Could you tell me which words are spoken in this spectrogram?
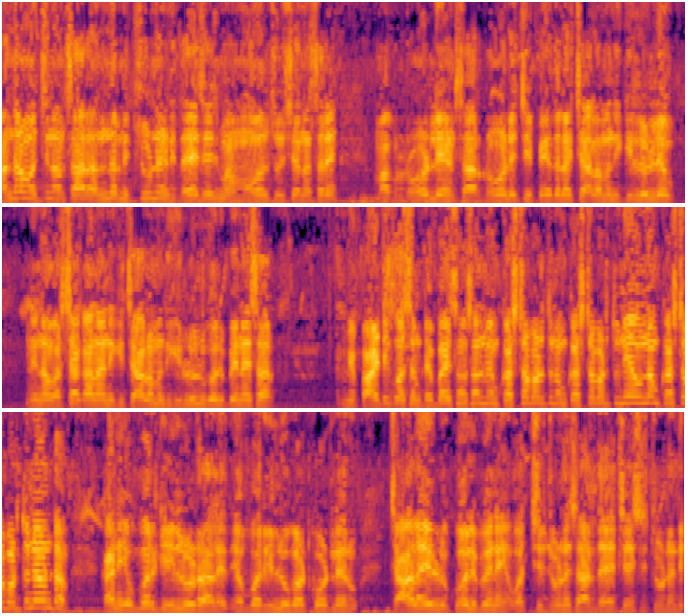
అందరం వచ్చినాం సార్. అందరిని చూడండి. దయచేసి మా మొబైల్ చూసినా సరే మాకు రోడ్లు లేండి సార్? రోడ్లు ఇచ్చి పేదలకు చాలా మందికి ఇల్లులు లేవు. నిన్న వర్షాకాలానికి చాలా మందికి ఇల్లులు కోల్పోయినాయి సార్. మీ పార్టీ కోసం డెబ్బై సంవత్సరాలు మేము కష్టపడుతున్నాం కష్టపడుతూనే ఉన్నాం కష్టపడుతూనే ఉంటాం. కానీ ఎవ్వరికి ఇల్లు రాలేదు. ఎవ్వరు ఇల్లు కట్టుకోవట్లేరు. చాలా ఇల్లు కోల్పోయినాయి. వచ్చి చూడండి సార్ దయచేసి చూడండి.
